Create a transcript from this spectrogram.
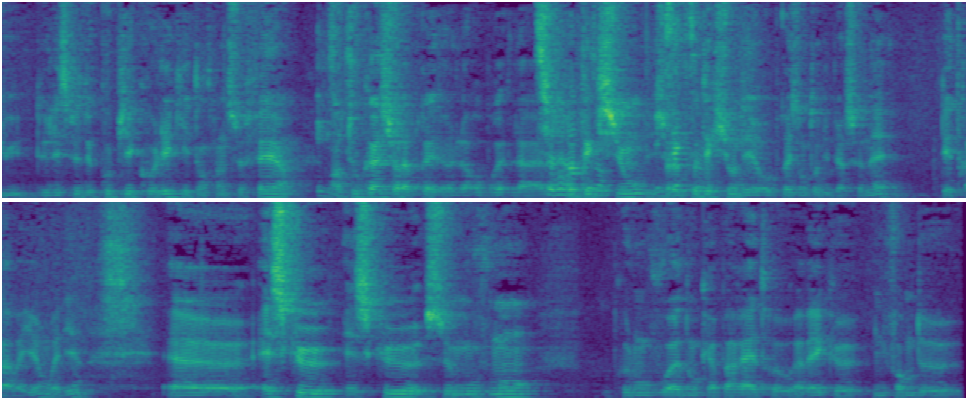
du, de l'espèce de copier-coller qui est en train de se faire, en tout cas sur la, la, sur protection, sur la protection des représentants du personnel, des travailleurs, on va dire. Euh, est-ce que, est -ce que ce mouvement que l'on voit donc apparaître avec une forme de,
